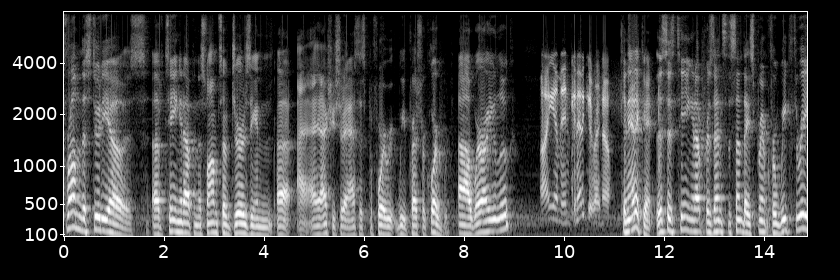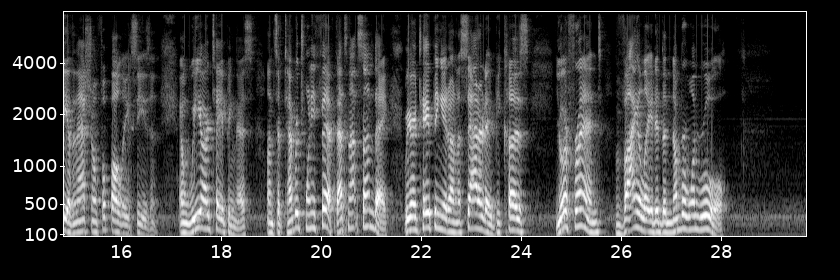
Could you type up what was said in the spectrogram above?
from the studios of teeing it up in the swamps of Jersey, and uh, I, I, actually should have asked this before we press record. Uh, where are you, Luke? I am in Connecticut right now. Connecticut. This is Teeing It Up presents the Sunday Sprint for Week Three of the National Football League season, and we are taping this on September 25th. That's not Sunday. We are taping it on a Saturday because your friend violated the number one rule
